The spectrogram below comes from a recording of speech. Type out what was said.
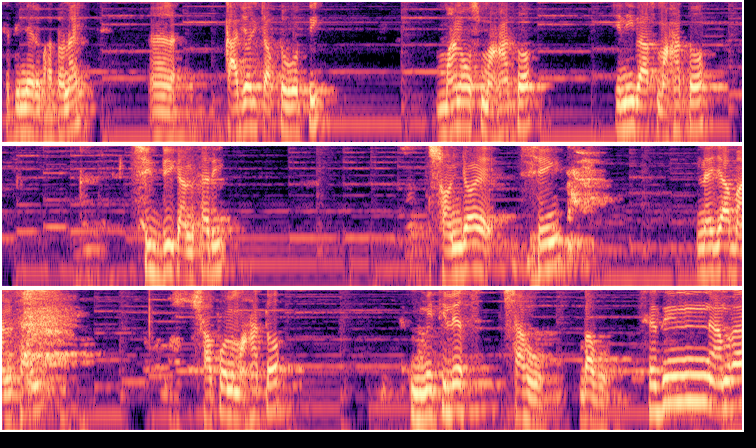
সেদিনের ঘটনায় কাজল চক্রবর্তী, মানস মাহাতো চিনিবাস মাহাতো, সিদ্দিক আনসারি, সঞ্জয় সিং, নেজা বানসারি, স্বপন মাহাতো, মিথিলেশ সাহু বাবু। সেদিন আমরা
